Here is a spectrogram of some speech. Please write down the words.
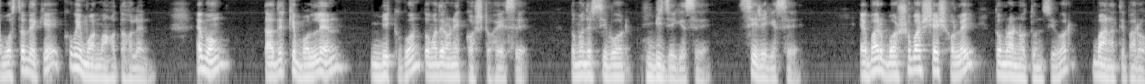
অবস্থা দেখে খুবই মর্মাহত হলেন এবং তাদেরকে বললেন ভিক্ষুগণ তোমাদের অনেক কষ্ট হয়েছে। তোমাদের শিবর ভিজে গেছে ছিঁড়ে গেছে। এবার বসবাস শেষ হলেই তোমরা নতুন শিবর বানাতে পারো।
